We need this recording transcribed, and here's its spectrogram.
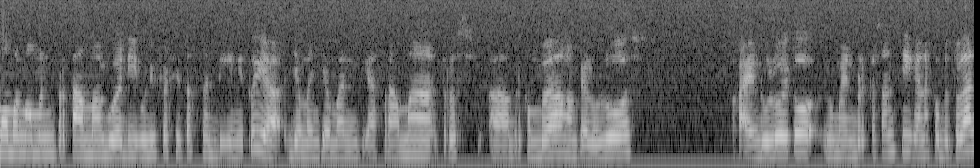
momen-momen pertama gue di universitas negeri ini tuh ya zaman-zaman di asrama, terus uh, berkembang sampai lulus. KKN dulu itu lumayan berkesan sih karena kebetulan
